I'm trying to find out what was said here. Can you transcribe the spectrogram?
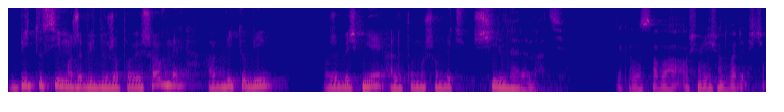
W B2C może być dużo powierzchownych, a w B2B może być mniej, ale to muszą być silne relacje. Taka zasada 80-20.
